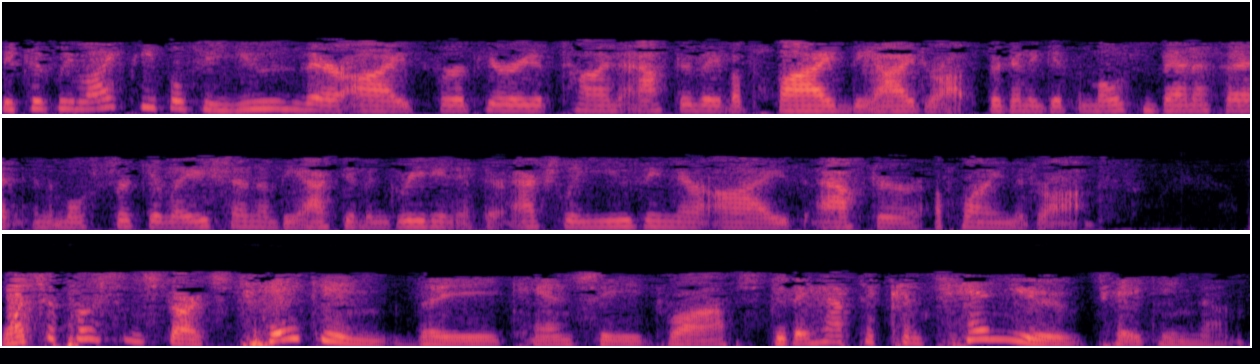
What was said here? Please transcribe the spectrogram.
because we like people to use their eyes for a period of time after they've applied the eye drops. They're going to get the most benefit and the most circulation of the active ingredient if they're actually using their eyes after applying the drops. Once a person starts taking the Can-C drops, do they have to continue taking them?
